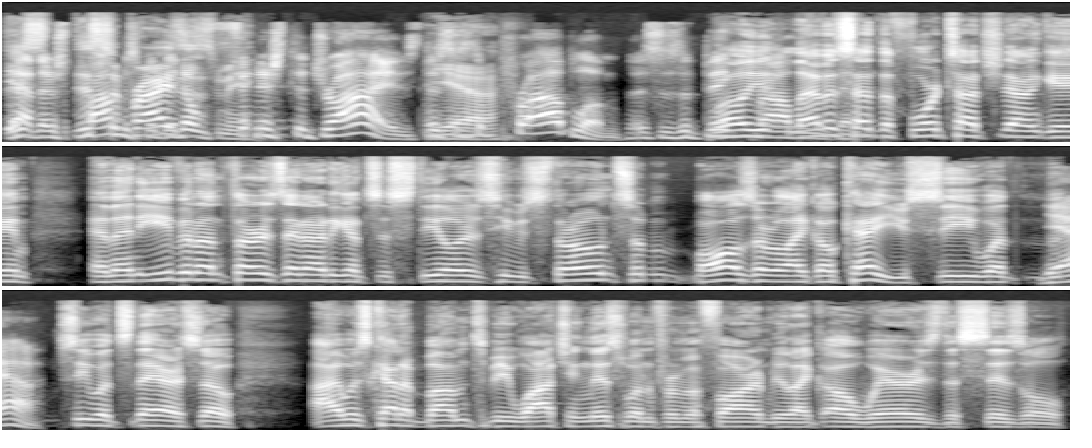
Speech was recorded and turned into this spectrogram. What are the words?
Yeah, there's this promise, but they don't me. finish the drives. This Yeah. is a problem. This is a big well, yeah, problem. with Levis had the four touchdown game, and then even on Thursday night against the Steelers, he was throwing some balls that were like, okay, you see what, yeah, see what's there. So I was kind of bummed to be watching this one from afar and be like, oh, where is the sizzle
